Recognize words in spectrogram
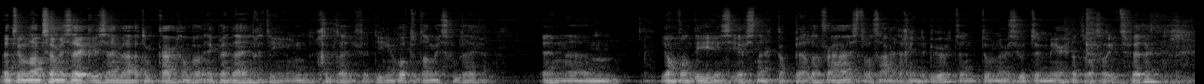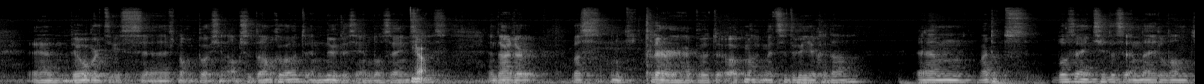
en toen langzaam maar zeker zijn we uit elkaar gaan wonen. Ik ben de enige die in, gebleven, die in Rotterdam is gebleven. En ehm, Jan van Die is eerst naar Capelle verhuisd, dat was aardig in de buurt. En toen naar Zoetermeer, dat was al iets verder. En Wilbert is, eh, heeft nog een poosje in Amsterdam gewoond en nu dus in Los Angeles. En daardoor was, want Claire hebben we het ook nog met z'n drieën gedaan. Ehm, maar dat Los Angeles en Nederland,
